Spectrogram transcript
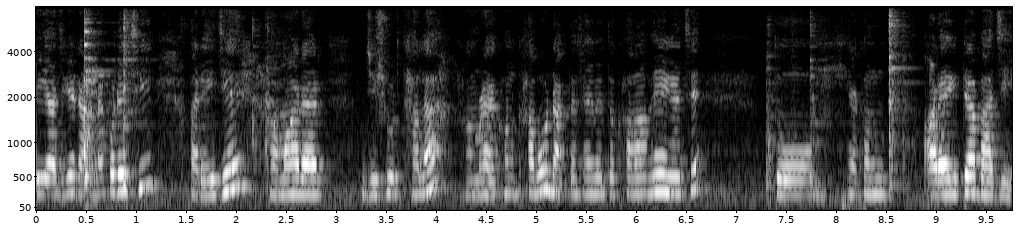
এই আজকে রান্না করেছি। আর এই যে আমার আর যিশুর থালা, আমরা এখন খাব। ডাক্তার সাহেবের তো খাওয়া হয়ে গেছে। তো এখন আড়াইটা বাজে।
